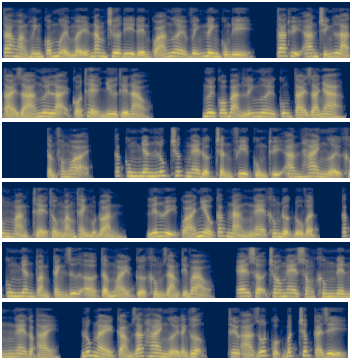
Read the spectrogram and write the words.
Ta hoàng huynh có mười mấy năm chưa đi đến quá ngươi vĩnh ninh cùng đi, ta Thủy An chính là tái giá ngươi lại có thể như thế nào. Ngươi có bản lĩnh ngươi cũng tái giá nha. Tầm phong ngoại, các cung nhân lúc trước nghe được Trần Phi cùng Thụy An hai người không màng thể thống mắng thành một đoàn, liên lụy quá nhiều các nàng nghe không được đồ vật, các cung nhân toàn canh giữ ở tầm ngoài cửa không dám tiến vào, e sợ cho nghe xong không nên nghe gặp ai, lúc này cảm giác hai người đánh thượng, theo á rốt cuộc bất chấp cái gì,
